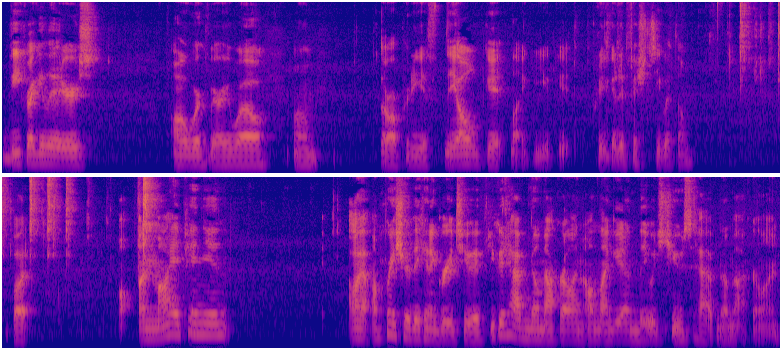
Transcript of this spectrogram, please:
these regulators all work very well. Um, they're all pretty. They all get like you get pretty good efficiency with them. But uh, in my opinion, I, I'm pretty sure they can agree too. If you could have no macro line on that gun, they would choose to have no macro line.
